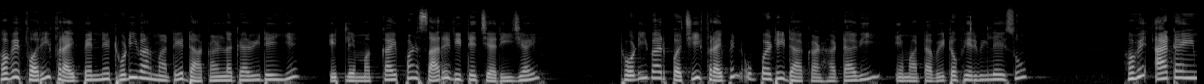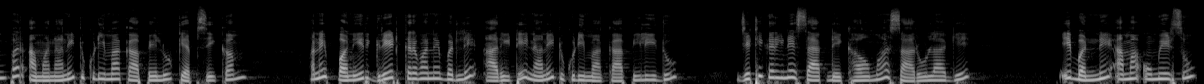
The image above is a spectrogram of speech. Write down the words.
હવે ફરી ફ્રાય પેનને થોડીવાર માટે ઢાંકણ લગાવી દઈએ એટલે મકાઈ પણ સારી રીતે ચરી જાય. થોડીવાર પછી ફ્રાયપેન ઉપરથી ઢાંકણ હટાવી, એમાં ટવેટો ફેરવી લઈશું. હવે આ ટાઈમ પર આમાં નાની ટુકડીમાં કાપેલું કેપ્સિકમ અને પનીર ગ્રેટ કરવાને બદલે આ રીતે નાની ટુકડીમાં કાપી લીધું, જેથી કરીને શાક દેખાવમાં સારું લાગે. એ બંને આમાં ઉમેરશું.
